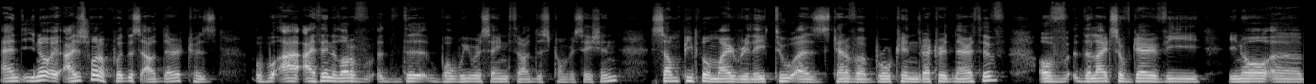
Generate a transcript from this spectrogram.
And you know, I just want to put this out there because I, think a lot of the what we were saying throughout this conversation, some people might relate to as kind of a broken record narrative of the likes of Gary Vee, you know, uh,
